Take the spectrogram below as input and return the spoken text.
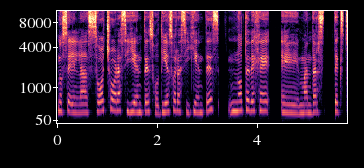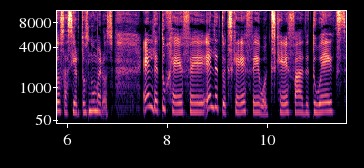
no sé, en las ocho horas siguientes o diez horas siguientes no te deje eh, mandar textos a ciertos números. El de tu jefe, el de tu ex jefe o ex jefa, de tu ex,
